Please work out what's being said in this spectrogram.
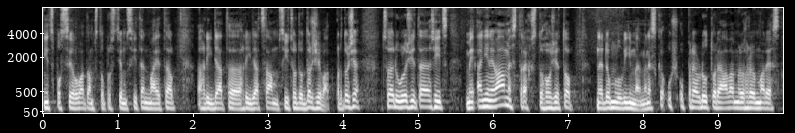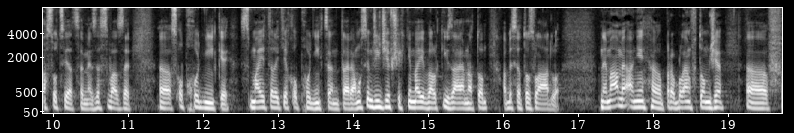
nic posilovat, tam to prostě musí ten majitel hlídat, hlídat sám, musí to dodržovat. Protože, co je důležité říct, my ani nemáme strach z toho, že to nedomluvíme. My dneska už opravdu to dáváme dohromady s asociacemi, ze svazy, eh, s obchodníky, s majiteli těch obchodních center. A musím říct, že všichni mají velký zájem na tom, aby se to zvládlo. Nemáme ani eh, problém v tom, že eh, v,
